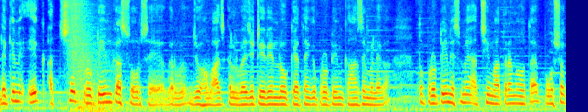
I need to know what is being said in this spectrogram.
लेकिन एक अच्छे प्रोटीन का सोर्स है। अगर जो हम आजकल वेजिटेरियन लोग कहते हैं कि प्रोटीन कहाँ से मिलेगा? तो प्रोटीन इसमें अच्छी मात्रा में होता है, पोषक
